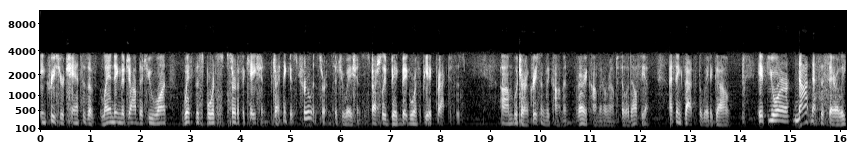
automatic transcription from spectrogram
increase your chances of landing the job that you want with the sports certification, which I think is true in certain situations, especially big, big orthopedic practices, um, which are increasingly common, very common around Philadelphia. I think that's the way to go. If you're not necessarily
